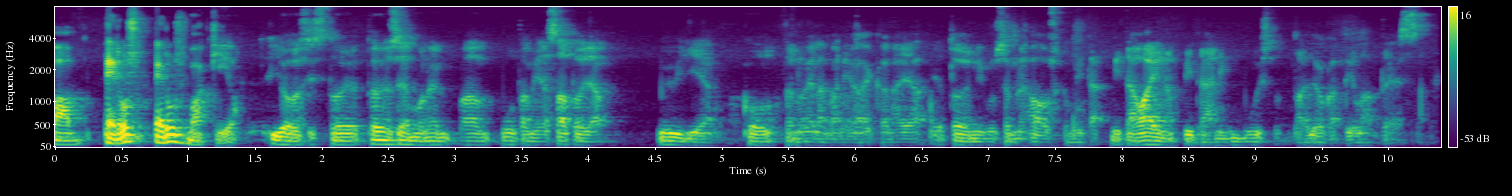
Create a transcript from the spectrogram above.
vaan perus, perusvakio. Joo, siis toi, toi on semmoinen, mä oon muutamia satoja myyjiä kouluttanut elämäni aikana ja, ja toi on niin semmoinen hauska, mitä, mitä aina pitää niin muistuttaa joka tilanteessa.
